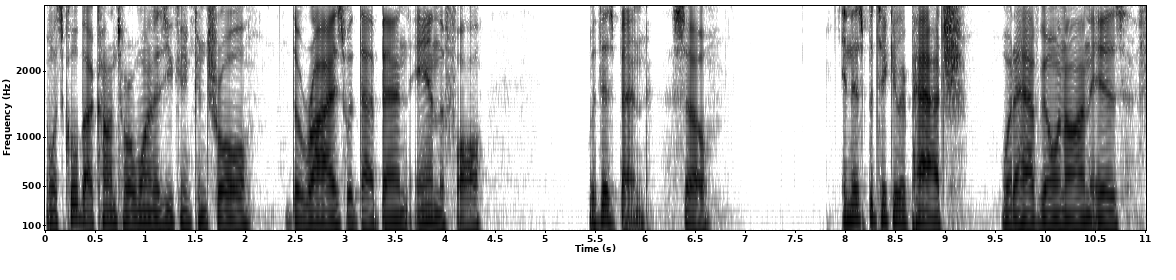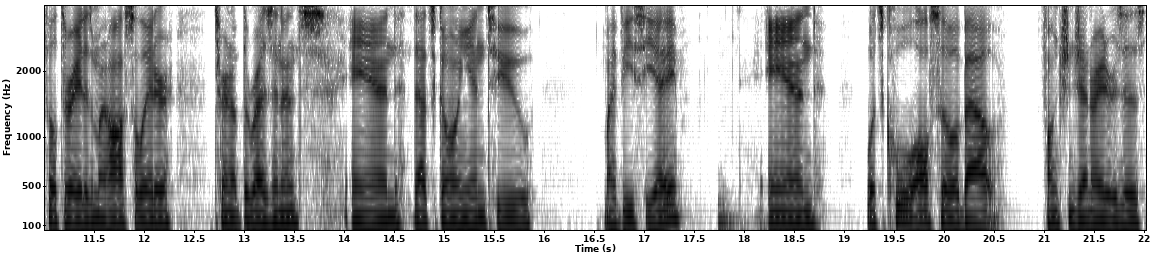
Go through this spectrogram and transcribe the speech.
what's cool about Contour 1 is you can control the rise with that bend and the fall with this bend. So in this particular patch, what I have going on is filter 8 is my oscillator turn up the resonance, and that's going into my VCA. And what's cool also about function generators is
